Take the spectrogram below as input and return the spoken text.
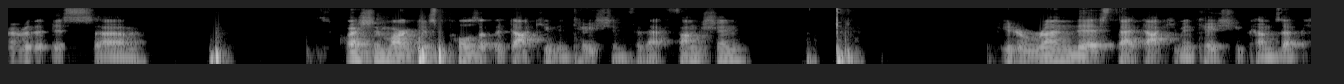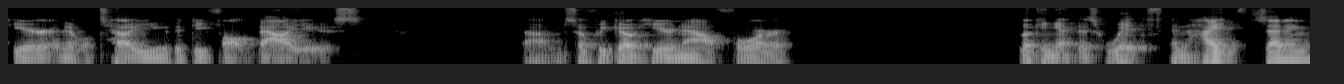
Remember that this um, question mark just pulls up the documentation for that function. If you to run this, that documentation comes up here and it will tell you the default values. Um, so if we go here now for looking at this width and height setting,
